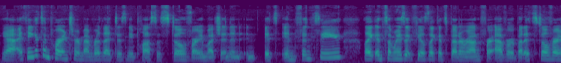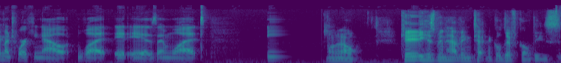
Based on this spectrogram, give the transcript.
Yeah, I think it's important to remember that Disney Plus is still very much in, an, in its infancy. Like in some ways, it feels like it's been around forever, but it's still very much working out what it is and what. Oh no, Katie has been having technical difficulties,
